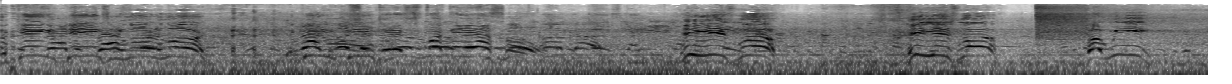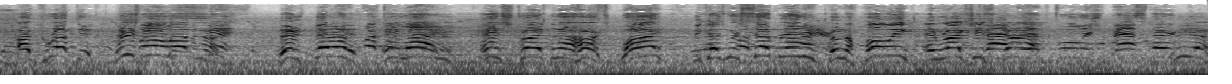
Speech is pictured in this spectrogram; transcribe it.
The King of Kings and the Lord of Lords. Do not listen to this fucking asshole. Oh, he is love. He is love. But we are corrupted. There is no oh, love in us. There's bitterness fucking and liar. and strife in our hearts. Why? Because we're separated from the holy and righteous God. Foolish bastard. We are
